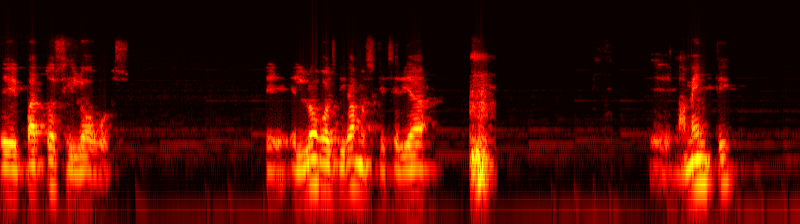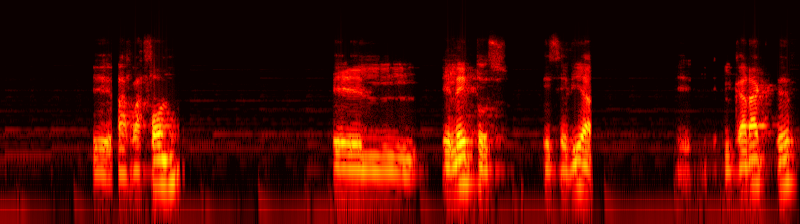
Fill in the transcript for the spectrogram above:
eh, patos y logos. Eh, el logos, digamos, que sería eh, la mente, la razón, el, el, etos, que sería el carácter,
